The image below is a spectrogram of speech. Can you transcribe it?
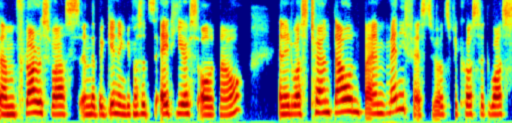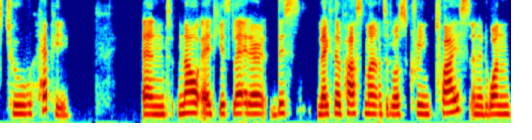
um, Flores was in the beginning because it's eight years old now, and it was turned down by many festivals because it was too happy. And now, eight years later, this like the past months, it was screened twice and it won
